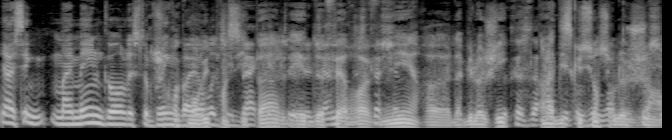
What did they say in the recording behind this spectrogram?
Je crois que mon but principal est de faire revenir euh, la biologie dans la discussion sur le genre,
